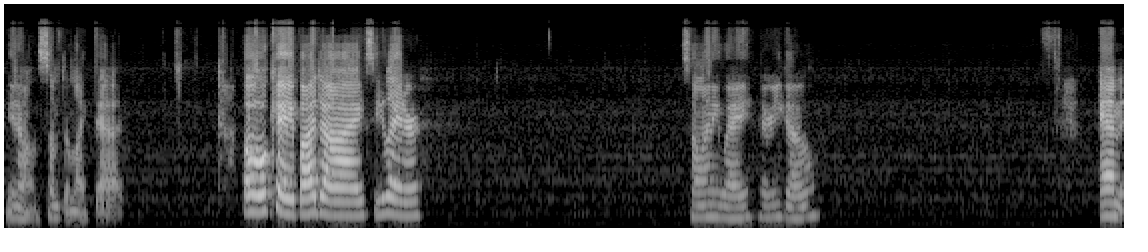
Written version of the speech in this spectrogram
you know, something like that. Oh, okay, bye, Di. See you later. So anyway, there you go. And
